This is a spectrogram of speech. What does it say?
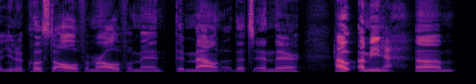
you know close to all of them or all of them, man, the amount that's in there. How I mean, Yeah. um,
